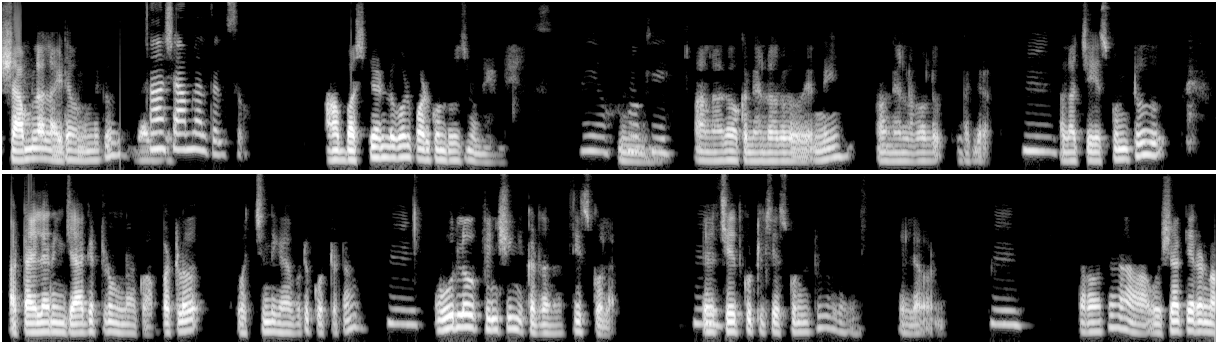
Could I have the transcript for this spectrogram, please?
శ్యామ్లాల్ ఐడియా ఉంది మీకు. శ్యామ్లాల్ తెలుసు ఆ బస్ స్టాండ్లో కూడా పడుకున్న రోజులు ఉన్నాయండి అలాగా ఒక నెల ఆ నెల రోజులు దగ్గర. అలా చేసుకుంటూ ఆ టైలరింగ్ జాకెట్లు నాకు అప్పట్లో వచ్చింది కాబట్టి కుట్టడం. ఊర్లో ఫినిషింగ్ ఇక్కడ తీసుకోలే ఏ ఉమ్. చేతి కుట్లు చేసుకుంటూ వెళ్ళేవాడిని. తర్వాత ఉషా కిరణ్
